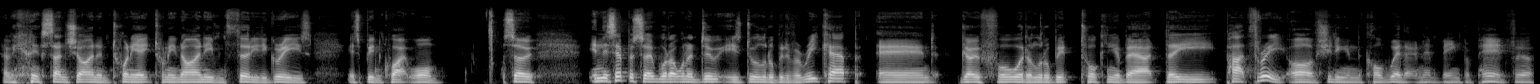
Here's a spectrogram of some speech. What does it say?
having sunshine and 28, 29, even 30 degrees. It's been quite warm. So in this episode, what I want to do is do a little bit of a recap and go forward a little bit talking about the part three of shooting in the cold weather and then being prepared for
